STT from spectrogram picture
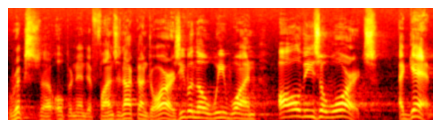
Rick's uh, open-ended funds, have not gone to ours, even though we won all these awards. Again,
